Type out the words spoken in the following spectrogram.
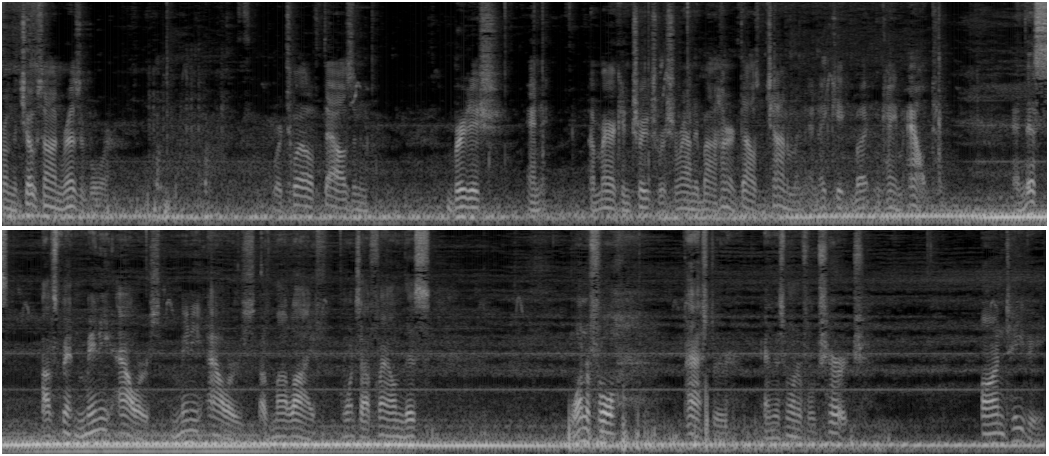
from the Chosin Reservoir, where 12,000 British and American troops were surrounded by 100,000 Chinamen and they kicked butt and came out. And this, I've spent many hours, many hours of my life once I found this wonderful pastor and this wonderful church on TV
